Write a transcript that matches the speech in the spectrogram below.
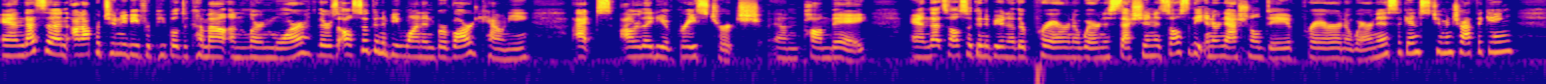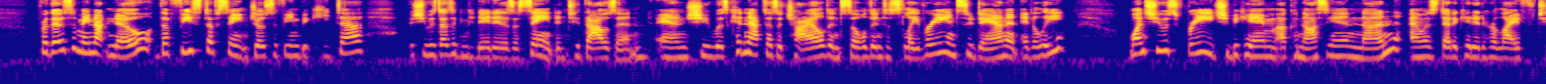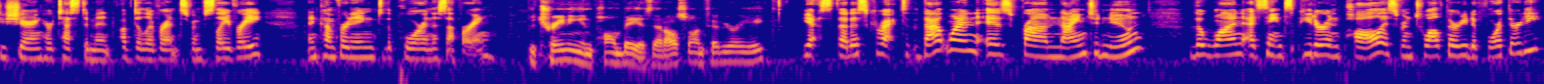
And that's an, an, opportunity for people to come out and learn more. There's also going to be one in Brevard County at Our Lady of Grace Church in Palm Bay. And that's also going to be another prayer and awareness session. It's also the International Day of Prayer and Awareness Against Human Trafficking. For those who may not know, the Feast of St. Josephine Bakhita she was designated as a saint in 2000, and she was kidnapped as a child and sold into slavery in Sudan and Italy. Once she was freed, she became a Canossian nun and was dedicated her life to sharing her testament of deliverance from slavery and comforting to the poor and the suffering. The training in Palm Bay, is that also on February 8th? Yes, that is correct. That one is from 9 to noon. The one at Saints Peter and Paul is from 12:30 to 4:30.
